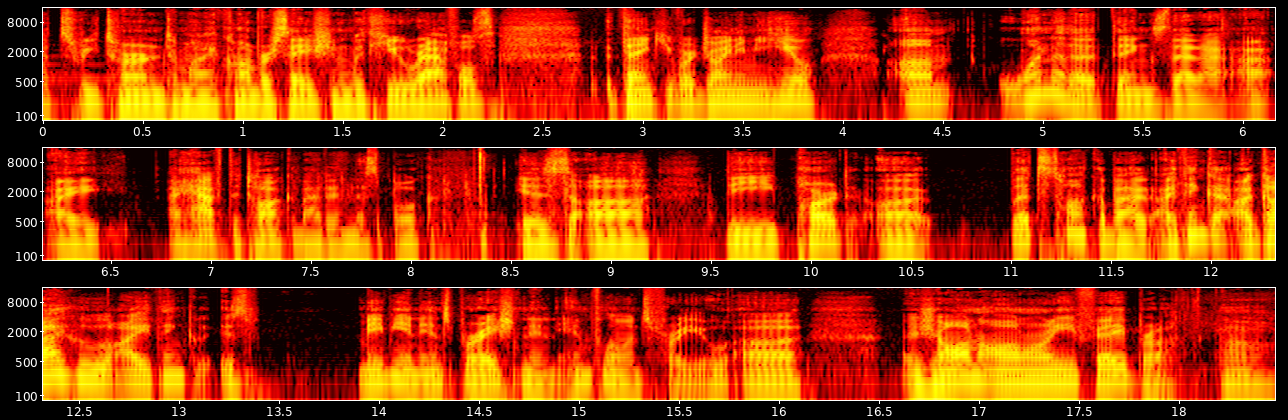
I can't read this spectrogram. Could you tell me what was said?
Let's return to my conversation with Hugh Raffles. Thank you for joining me, Hugh. Um, one of the things that I, I, I have to talk about in this book is uh, the part. Uh, let's talk about. I think a, a guy who I think is maybe an inspiration and influence for you, uh, Jean Henri Fabre. Oh,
